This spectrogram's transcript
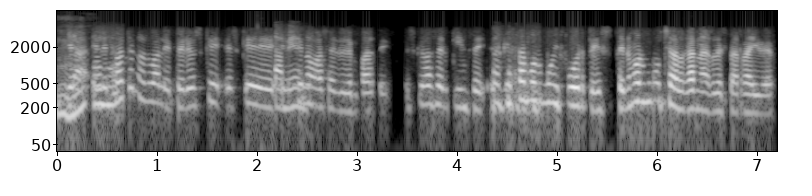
ya, el empate nos vale, pero es que es que, es que no va a ser el empate, es que va a ser 15. Es que estamos muy fuertes, tenemos muchas ganas de esta Ryder.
